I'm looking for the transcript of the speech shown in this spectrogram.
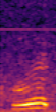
Alright.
